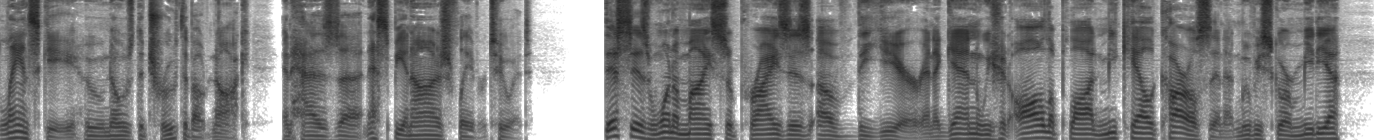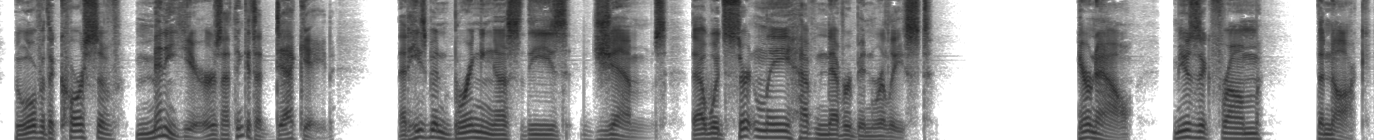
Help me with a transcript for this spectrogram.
Lansky who knows the truth about Knock and has uh, an espionage flavor to it. This is one of my surprises of the year, and again, we should all applaud Mikael Carlsson at Movie Score Media, who over the course of many years, I think it's a decade, that he's been bringing us these gems that would certainly have never been released. Here now, music from The Knock,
